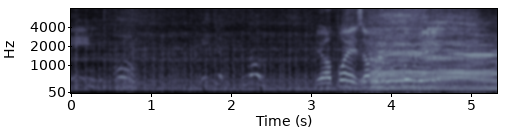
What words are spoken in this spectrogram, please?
It is off. It just floats. Yeah, boys, I'm recording it.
